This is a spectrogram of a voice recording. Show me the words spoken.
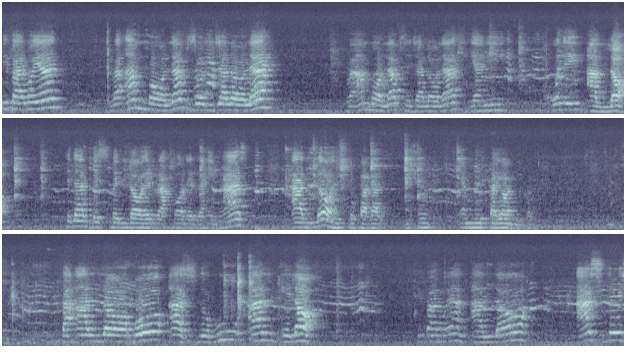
میفرماید و اما لفظ الجلاله و اما لفظ جلالت یعنی خود این الله که در بسم الله الرحمن الرحیم هست. اللهش تو فقط ایشون امروز بیان می‌کنه. فالله اصله الاله میفرمایند الله اصلش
